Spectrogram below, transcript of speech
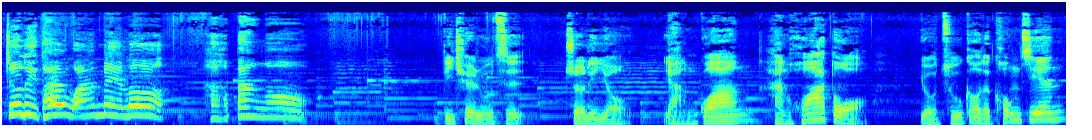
这里太完美了，好棒哦！的确如此，这里有。”阳光和花朵有足够的空间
